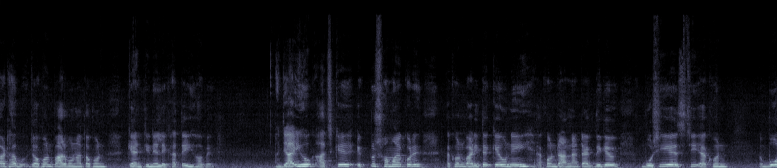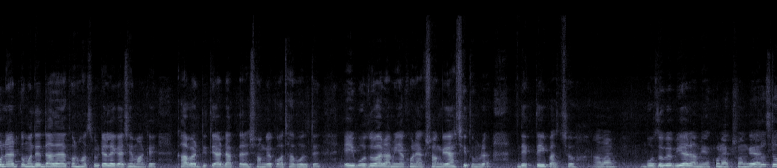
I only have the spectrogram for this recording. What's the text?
পাঠাবো, যখন পারব না তখন ক্যান্টিনে লেখাতেই হবে। যাই হোক আজকে একটু সময় করে এখন বাড়িতে কেউ নেই। এখন রান্নাটা একদিকে বসিয়ে এসছি। এখন বোন আর তোমাদের দাদা এখন হসপিটালে গেছে মাকে খাবার দিতে আর ডাক্তারের সঙ্গে কথা বলতে। এই বোধো আর আমি এখন একসঙ্গে আছি তোমরা দেখতেই পাচ্ছ। আমার বোধো বেবি আর আমি এখন একসঙ্গে আছি। তো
